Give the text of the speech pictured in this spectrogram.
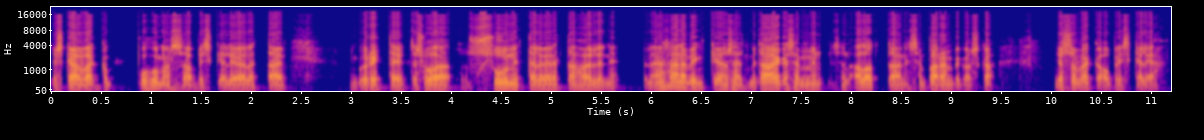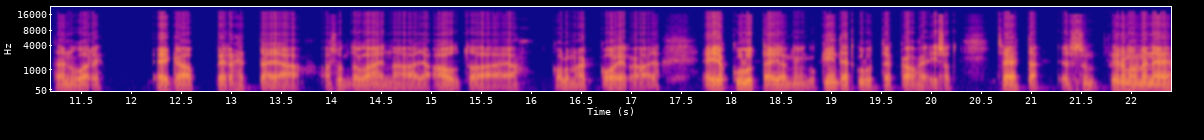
jos käy vaikka puhumassa opiskelijoille tai niin yrittäjyyttä suunnitteleville tahoille, niin yleensä aina vinkki on se, että mitä aikaisemmin sen aloittaa, niin sen parempi, koska jos on vaikka opiskelija tai nuori, eikä ole perhettä ja asuntolainaa ja autoa ja kolmea koiraa ja ei ole kuluttajia, ei ole niin kuin, kiinteät kuluttajat kauhean isot. Se, että jos sun firma menee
